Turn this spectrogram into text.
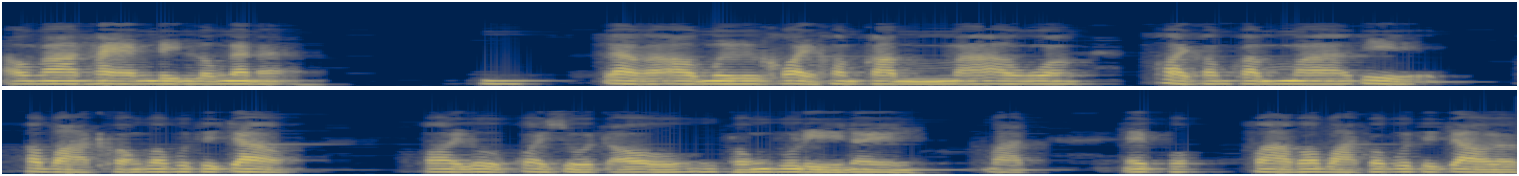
เอางาแทงดินลงนั่นนะแล้วก็เอามือค่อยคำคำมาเอางวง ค่อยคำคำมาที่ พระบาทของพระพุทธเจ้าค่อยลูกค่อยสูดเอาผงธุลีในบาทในพฝ่าพระบาทพระพุทธเจ้าแล้ว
